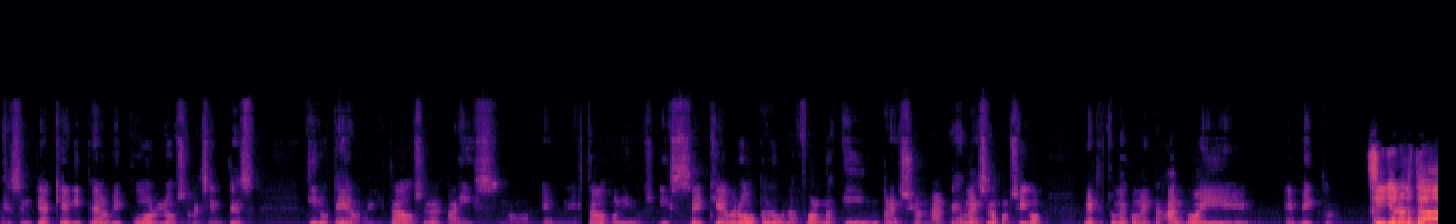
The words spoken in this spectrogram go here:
que sentía Katy Perry por los recientes tiroteos registrados en el país, ¿no? en Estados Unidos, y se quebró, pero de una forma impresionante. Déjame ver si lo consigo mientras tú me comentas algo ahí, eh, Víctor. Sí, yo no lo estaba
